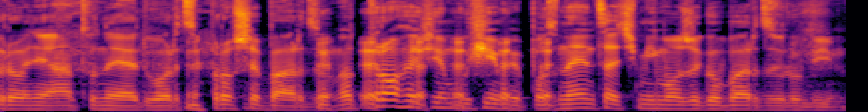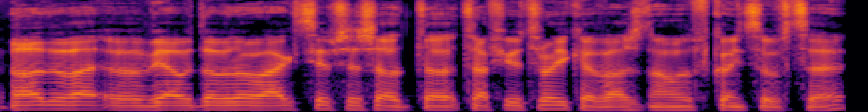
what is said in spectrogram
obronie Anthony Edwards? Proszę bardzo. No trochę się musimy poznęcać, mimo że go bardzo lubimy. No, miał dobrą akcję, przecież trafił trójkę ważną w końcówce,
